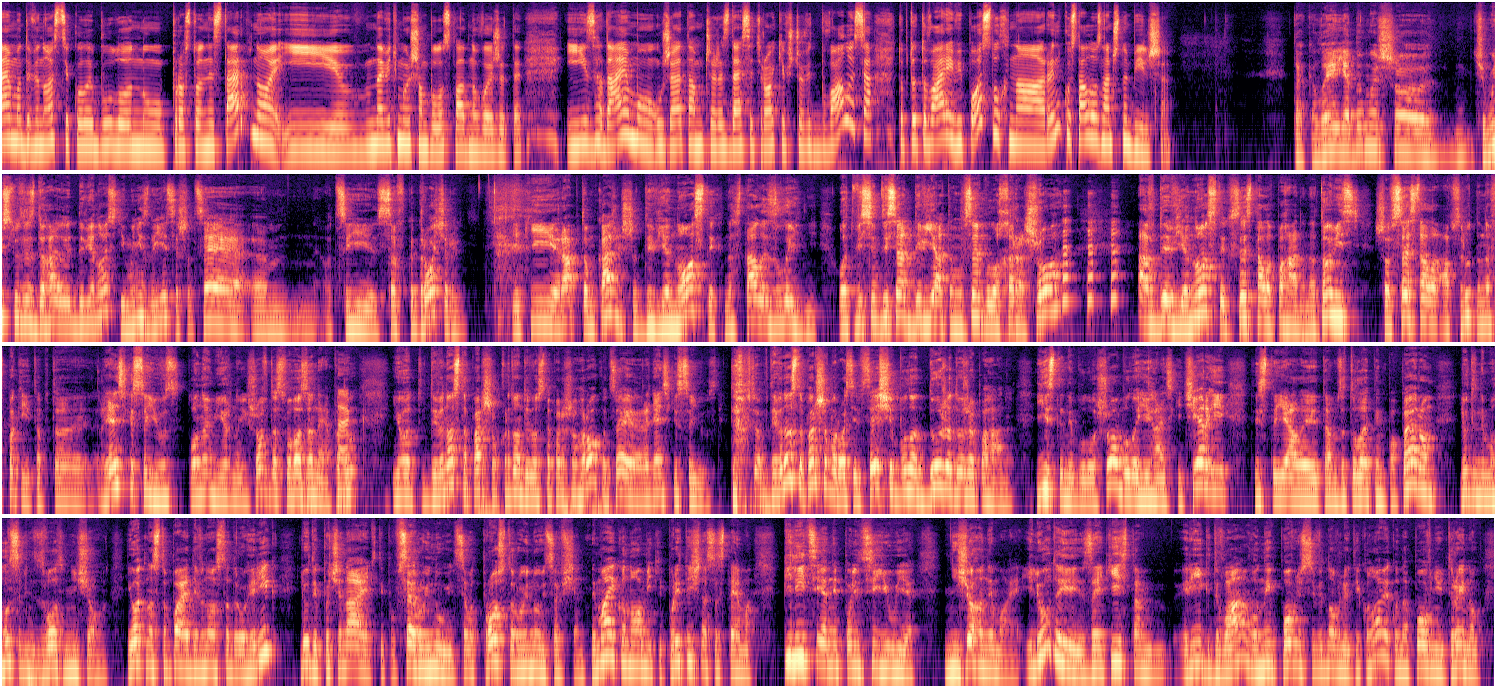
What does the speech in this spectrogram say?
Знаємо 90-ті, коли було ну просто нестерпно, і навіть мишам було складно вижити. І згадаємо уже там через 10 років, що відбувалося. Тобто товарів і послуг на ринку стало значно більше. Так, але я думаю, що чомусь люди здогадують 90-ті, і мені здається, що це ем, оці совкадрочери, які раптом кажуть, що 90-х настали злидні. От в 89-му все було хорошо, а в 90-х все стало погано. Натомість, що все стало абсолютно навпаки. Тобто Радянський Союз планомірно йшов до свого занепаду. Так. І от 91-го, кордон 91-го року це Радянський Союз. Тобто в 91-му році все ще було дуже-дуже погано. Їсти не було що, було гігантські черги, ти стояли там за туалетним папером, люди не могли собі дозволити нічого. І от наступає 92-й рік, люди починають, типу, все руйнується, от просто руйнується вщент. Немає економіки, політична система, поліція не поліціює, нічого немає. І люди за якийсь там рік-два вони повністю відновлюють економіку, наповнюють ринок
